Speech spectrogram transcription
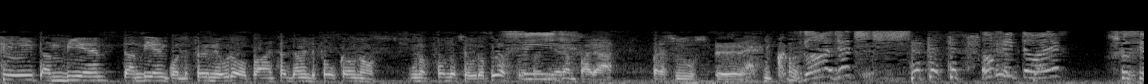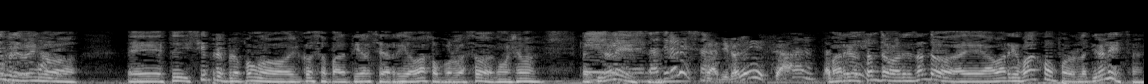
Sí, también, también cuando fue en Europa, exactamente fue a buscar unos, unos fondos europeos que Sí. realidad eran para, para sus... Eh. Ojito, ¿eh? Yo siempre vengo, eh, estoy siempre propongo el coso para tirarse de arriba abajo por la soga, ¿cómo se llama? La Eh, tirolesa. La tirolesa. La tirolesa. Claro. La Barrio tirolesa. Santo, Barrio Santo, eh, a Barrios Bajos por la tirolesa.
